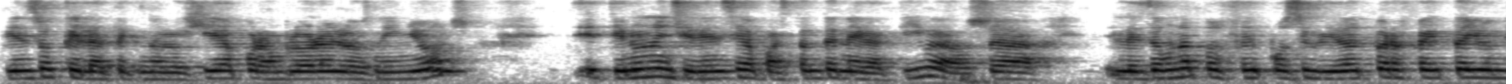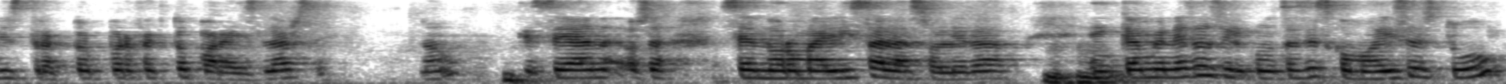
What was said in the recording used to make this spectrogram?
Pienso que la tecnología, por ejemplo, ahora en los niños eh, tiene una incidencia bastante negativa, o sea, les da una pos- posibilidad perfecta y un distractor perfecto para aislarse, ¿no? Que sean, o sea, se normaliza la soledad. Ujú. En cambio, en esas circunstancias, como dices tú,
